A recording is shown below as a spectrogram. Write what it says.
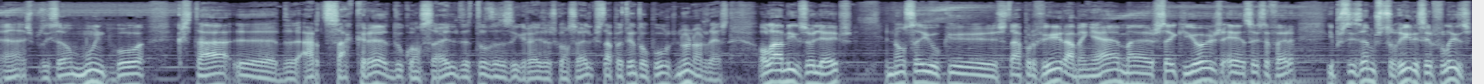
a exposição muito boa que está eh, de arte sacra do Conselho, de todas as igrejas do Conselho, que está patente ao público no Nordeste. Olá, amigos olheiros. Não sei o que está por vir amanhã, mas sei que hoje é sexta-feira e precisamos sorrir e ser felizes,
